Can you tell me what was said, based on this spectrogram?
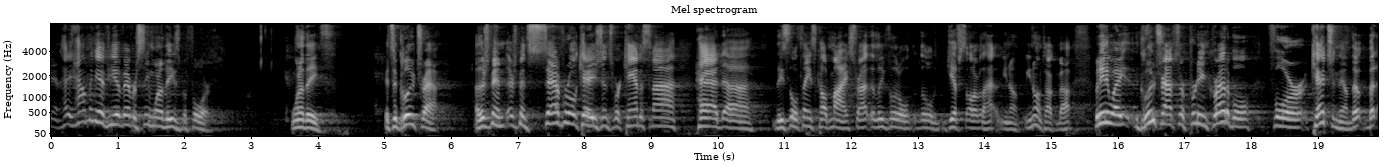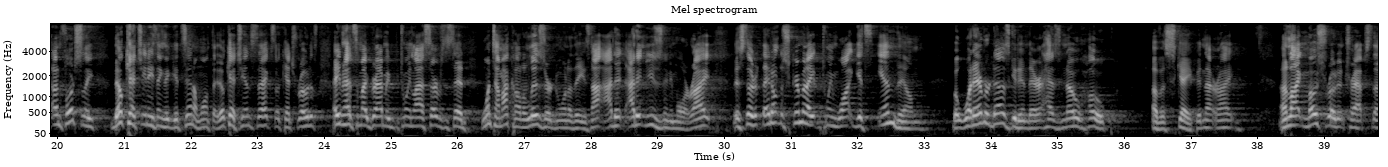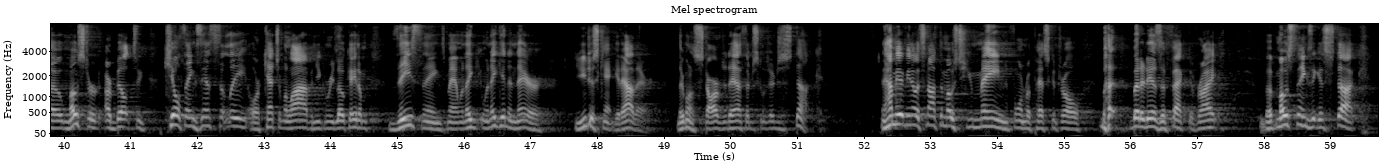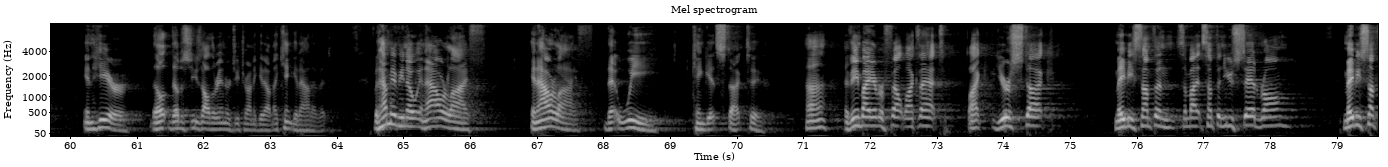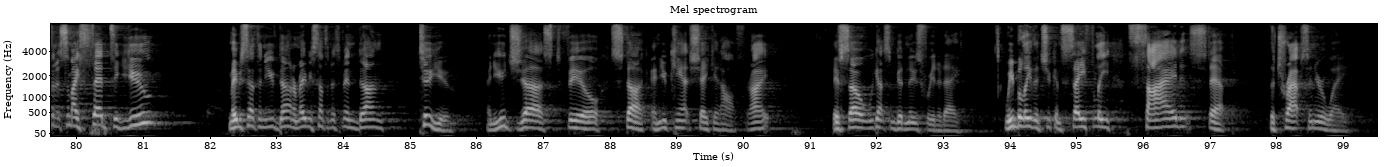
Amen. Hey, how many of you have ever seen one of these before? One of these. It's a glue trap. Uh, there's been there's been several occasions where Candace and I had uh, these little things called mice, right? They leave little little gifts all over the house. You know, you know what I'm talking about. But anyway, glue traps are pretty incredible for catching them. But unfortunately, they'll catch anything that gets in them, won't they? They'll catch insects, they'll catch rodents. I even had somebody grab me between last service and said, one time I caught a lizard in one of these. I, I, didn't, I didn't use it anymore, right? they don't discriminate between what gets in them, but whatever does get in there has no hope of escape. Isn't that right? Unlike most rodent traps, though, most are, are built to kill things instantly or catch them alive and you can relocate them. These things, man, when they, when they get in there, you just can't get out of there. They're going to starve to death. They're just, they're just stuck. And how many of you know it's not the most humane form of pest control, but, but it is effective, right? But most things that get stuck in here, they'll, they'll just use all their energy trying to get out. They can't get out of it. But how many of you know in our life, in our life, that we can get stuck too? Huh? Have anybody ever felt like that? Like you're stuck Maybe something, somebody, something you said wrong. Maybe something that somebody said to you. Maybe something you've done, or maybe something that's been done to you. And you just feel stuck and you can't shake it off, right? If so, we got some good news for you today. We believe that you can safely sidestep the traps in your way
